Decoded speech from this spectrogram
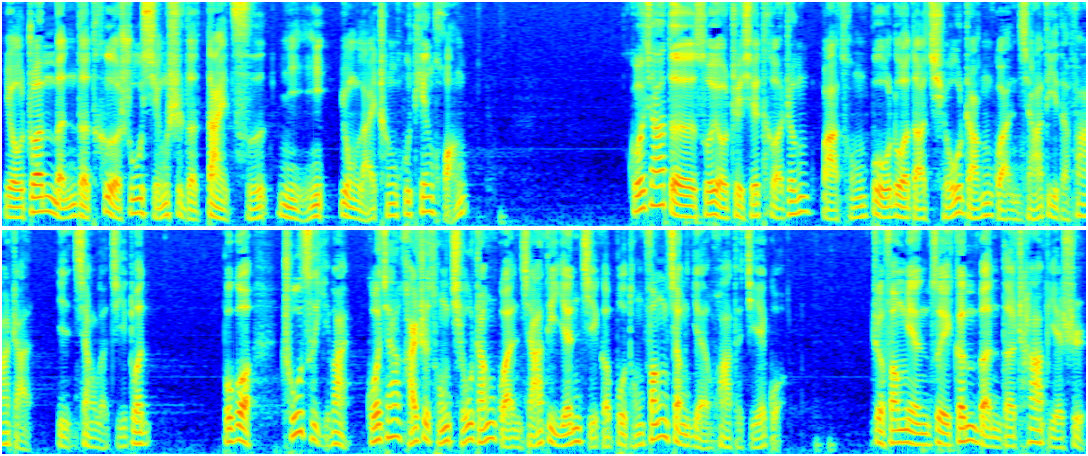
有专门的特殊形式的代词“你”，用来称呼天皇。国家的所有这些特征，把从部落到酋长管辖地的发展引向了极端。不过，除此以外，国家还是从酋长管辖地沿几个不同方向演化的结果。这方面最根本的差别是，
